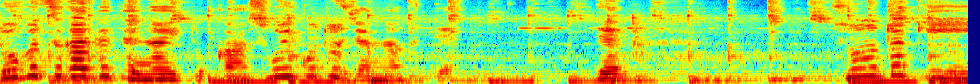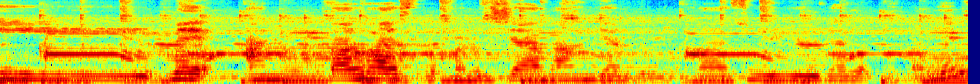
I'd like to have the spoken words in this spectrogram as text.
動物が出てないとか、そういうことじゃなくて。で、その時、ね、あの、バウハウスとかロシア版ギャルドとか、そういうギャルとかね、ね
